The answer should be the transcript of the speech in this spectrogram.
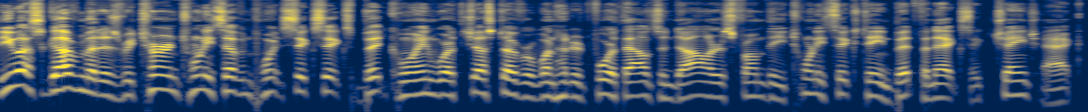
The U.S. government has returned 27.66 Bitcoin worth just over $104,000 from the 2016 Bitfinex exchange hack.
